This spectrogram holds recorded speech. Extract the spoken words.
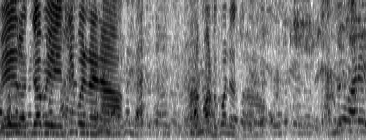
మీరు వచ్చాము ఇంటికి పోయినాయన పట్టుకొని వస్తున్నారు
